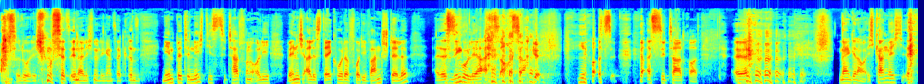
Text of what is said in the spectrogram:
Absolut. Ich muss jetzt innerlich nur die ganze Zeit grinsen. Nehmt bitte nicht dieses Zitat von Olli, wenn ich alle Stakeholder vor die Wand stelle, also singulär als Aussage hier aus, als Zitat raus. Äh, nein, genau. Ich kann mich.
